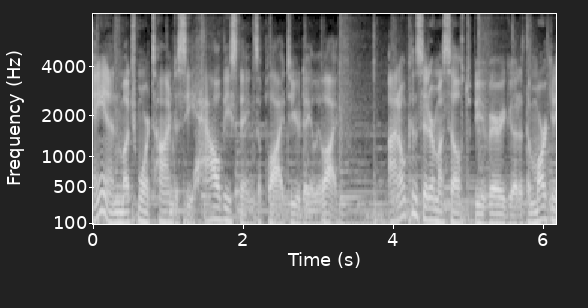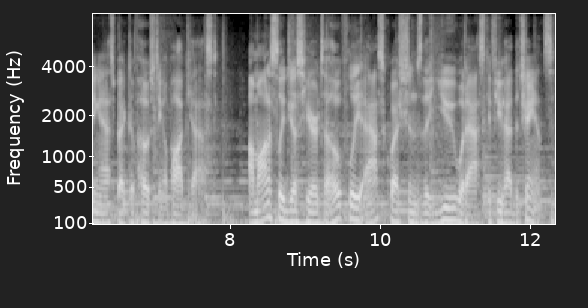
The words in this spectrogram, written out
and much more time to see how these things apply to your daily life. I don't consider myself to be very good at the marketing aspect of hosting a podcast. I'm honestly just here to hopefully ask questions that you would ask if you had the chance.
